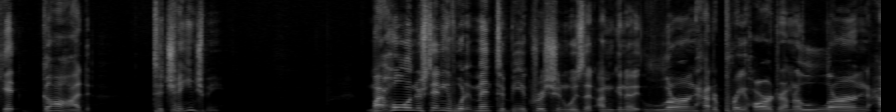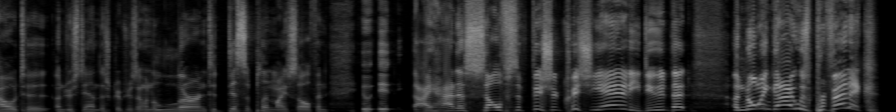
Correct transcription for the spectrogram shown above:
get God to change me. my whole understanding of what it meant to be a Christian was that I'm going to learn how to pray harder. I'm going to learn how to understand the scriptures. I'm going to learn to discipline myself. And it, it I had a self sufficient Christianity, dude. That annoying guy was prophetic.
